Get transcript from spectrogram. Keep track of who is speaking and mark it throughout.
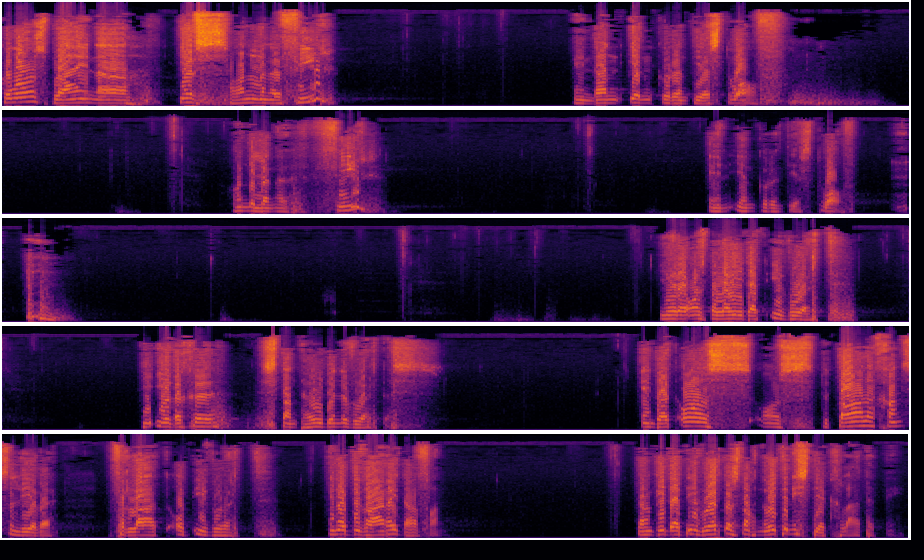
Speaker 1: Kom ons bly na eers Handelinge 4 en dan 1 Korintiërs 12. Handelinge 4 en 1 Korintiërs 12. Here ons bely dat u woord die ewige standhoudende woord is. En dat ons ons totale ganse lewe verlaat op u woord en op die waarheid daarvan. Dankie dat u woord ons nog nooit in die steek gelaat het nie.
